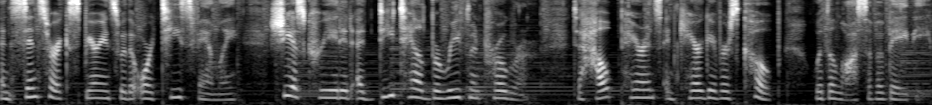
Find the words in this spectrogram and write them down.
and since her experience with the Ortiz family, she has created a detailed bereavement program to help parents and caregivers cope with the loss of a baby.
